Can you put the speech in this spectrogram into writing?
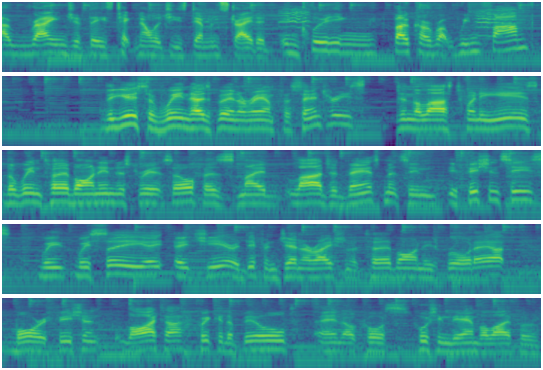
a range of these technologies demonstrated including Boco Rock Wind Farm the use of wind has been around for centuries. In the last 20 years, the wind turbine industry itself has made large advancements in efficiencies. We, we see each year a different generation of turbine is brought out, more efficient, lighter, quicker to build, and of course pushing the envelope of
